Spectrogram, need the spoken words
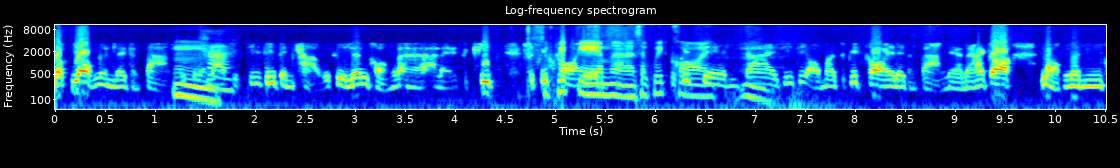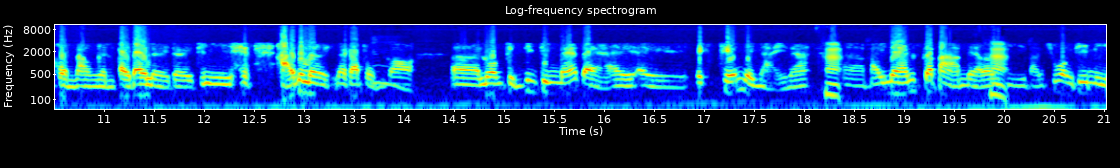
ยักยอกเงินอะไรต่างๆตัวล่าสุดที่ที่เป็นข่าวก็คือเรื่องของอะไร Squid Squ id coin game อะ Squid coinใช่ที่ที่ออกมา Squid coin อะไรต่างๆ เนี่ยนะก็หลอกเงินคนเอาเงินไปได้เลยโดยที่หายไปเลยนะครับ ผมก็ รวมถึงจริง ๆ แม้แต่ไอไอเอ็กเทนใหญ่ๆนะ Binance ก็ตามเนี่ยบางทีบางช่วงที่มี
